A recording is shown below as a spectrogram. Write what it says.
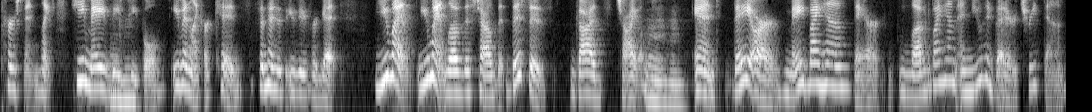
person. Like He made these Mhm. people, even like our kids. Sometimes it's easy to forget. You might you might love this child, but this is God's child. hmm and they are made by him they are loved by him and you had better treat them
